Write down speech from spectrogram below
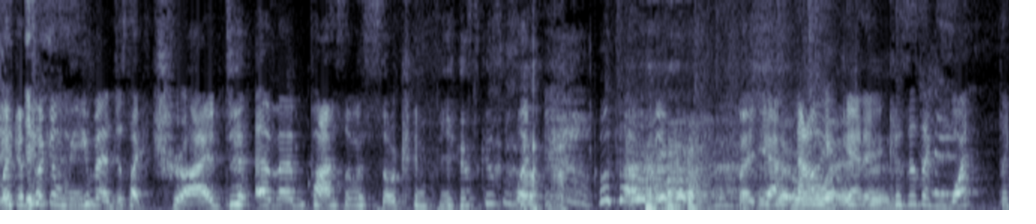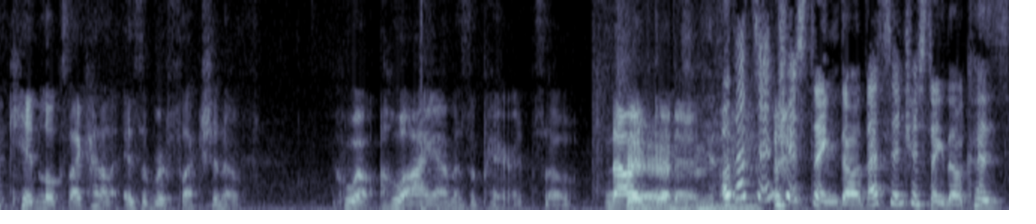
like I took a leaf and just like tried to, and then Pasta was so confused because was like, what's happening? But yeah, like, now I get it because it's like what the kid looks like kind of like is a reflection of who who I am as a parent. So now Fair. I get it. Mhm. Oh, that's interesting though. That's interesting though, because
